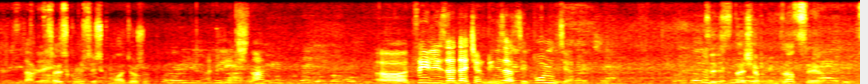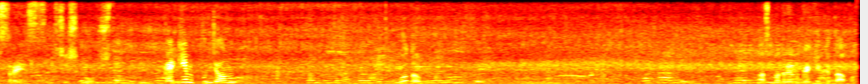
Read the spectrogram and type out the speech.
представляете? Союз коммунистической молодежи. Отлично. Э, цели и задачи организации помните? Цель и задача организации – построение социалистического общества. Каким путем? Годом? А смотря на каких этапах?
